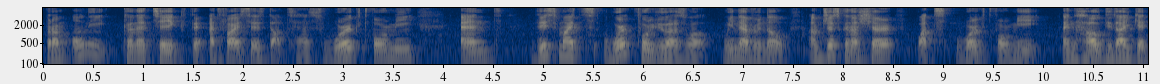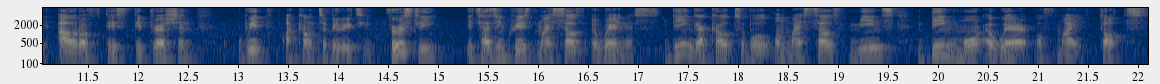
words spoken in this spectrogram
but I'm only gonna take the advices that has worked for me and this might work for you as well. We never know. I'm just gonna share what worked for me and how did I get out of this depression with accountability. Firstly, it has increased my self awareness. Being accountable on myself means being more aware of my thoughts,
